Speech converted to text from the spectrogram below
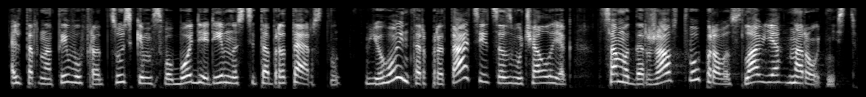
альтернативу французьким свободі, рівності та братерству. В його інтерпретації це звучало як самодержавство, православ'я, народність.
